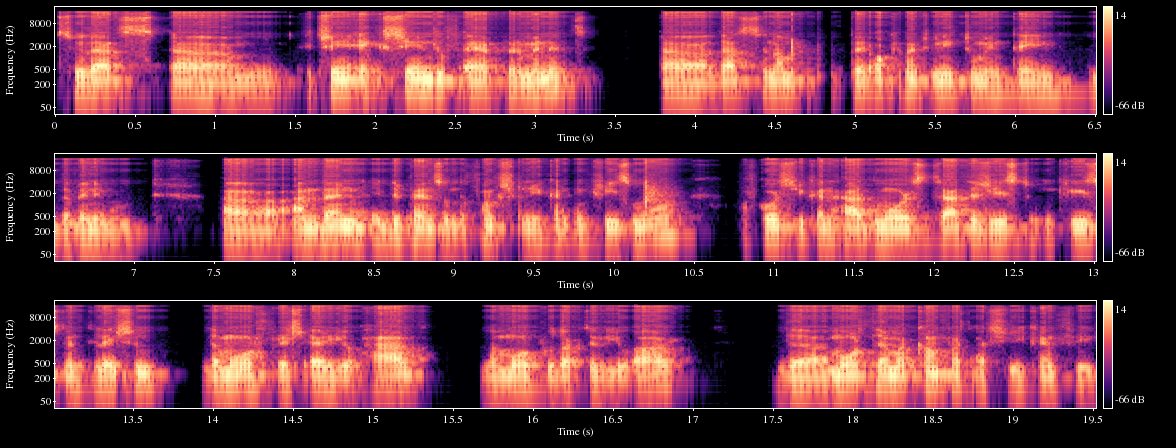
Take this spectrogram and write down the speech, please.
So that's um, exchange of air per minute. Uh, that's the number per occupant we need to maintain the minimum. And then it depends on the function. You can increase more. Of course, you can add more strategies to increase ventilation. The more fresh air you have, the more productive you are the more thermal comfort actually you can feel.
